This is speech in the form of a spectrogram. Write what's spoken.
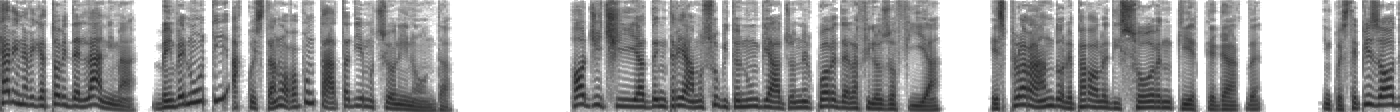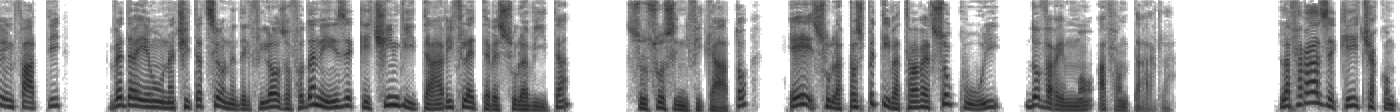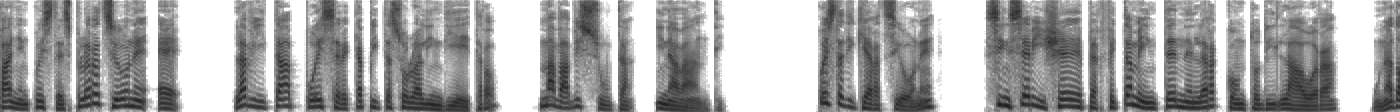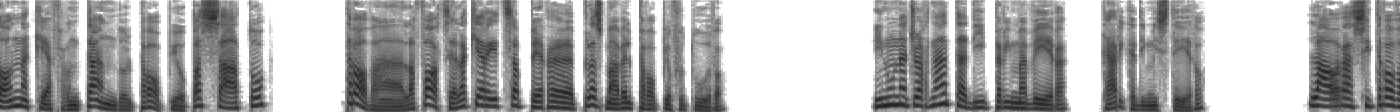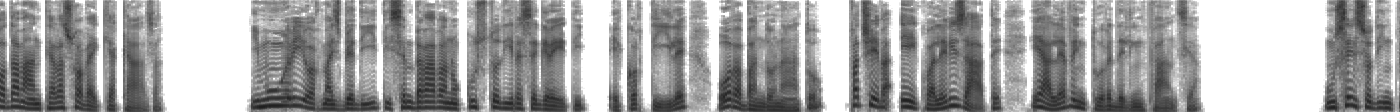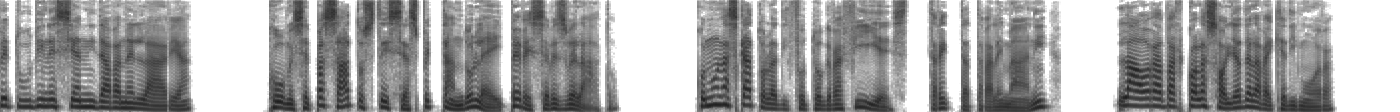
Cari navigatori dell'anima, benvenuti a questa nuova puntata di Emozioni in Onda. Oggi ci addentriamo subito in un viaggio nel cuore della filosofia, esplorando le parole di Soren Kierkegaard. In questo episodio, infatti, vedremo una citazione del filosofo danese che ci invita a riflettere sulla vita, sul suo significato e sulla prospettiva attraverso cui dovremmo affrontarla. La frase che ci accompagna in questa esplorazione è la vita può essere capita solo all'indietro, ma va vissuta in avanti. Questa dichiarazione si inserisce perfettamente nel racconto di Laura, una donna che affrontando il proprio passato trova la forza e la chiarezza per plasmare il proprio futuro. In una giornata di primavera, carica di mistero, Laura si trovò davanti alla sua vecchia casa. I muri, ormai sbiaditi, sembravano custodire segreti e il cortile, ora abbandonato, faceva eco alle risate e alle avventure dell'infanzia. Un senso di inquietudine si annidava nell'aria, come se il passato stesse aspettando lei per essere svelato. Con una scatola di fotografie stretta tra le mani, Laura varcò la soglia della vecchia dimora.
